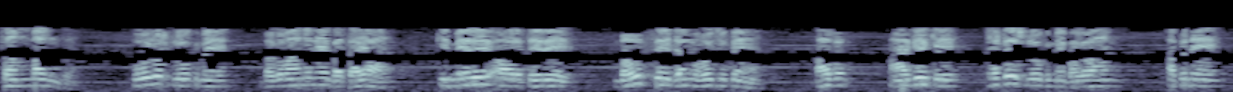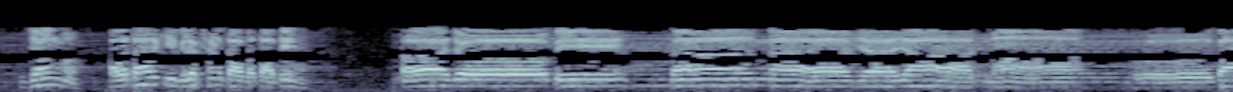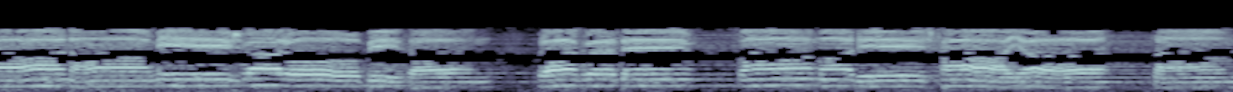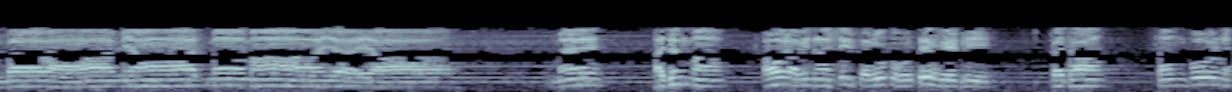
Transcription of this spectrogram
संबंध। पूर्व श्लोक में भगवान ने बताया कि मेरे और तेरे बहुत से जन्म हो चुके हैं। अब आगे के छठे श्लोक में भगवान अपने जन्म अवतार की विलक्षणता बताते हैं। अजोपि सन्नव्ययात्मा अजन्मा और अविनाशी स्वरूप होते हुए भी, तथा संपूर्ण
